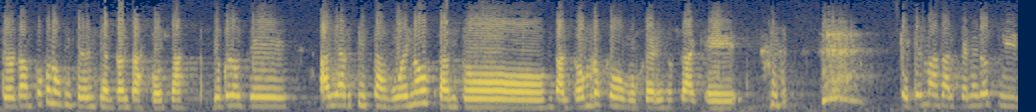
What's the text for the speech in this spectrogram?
pero tampoco nos diferencian tantas cosas. Yo creo que hay artistas buenos, tanto, tanto hombres como mujeres, o sea que, que temas al género si,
